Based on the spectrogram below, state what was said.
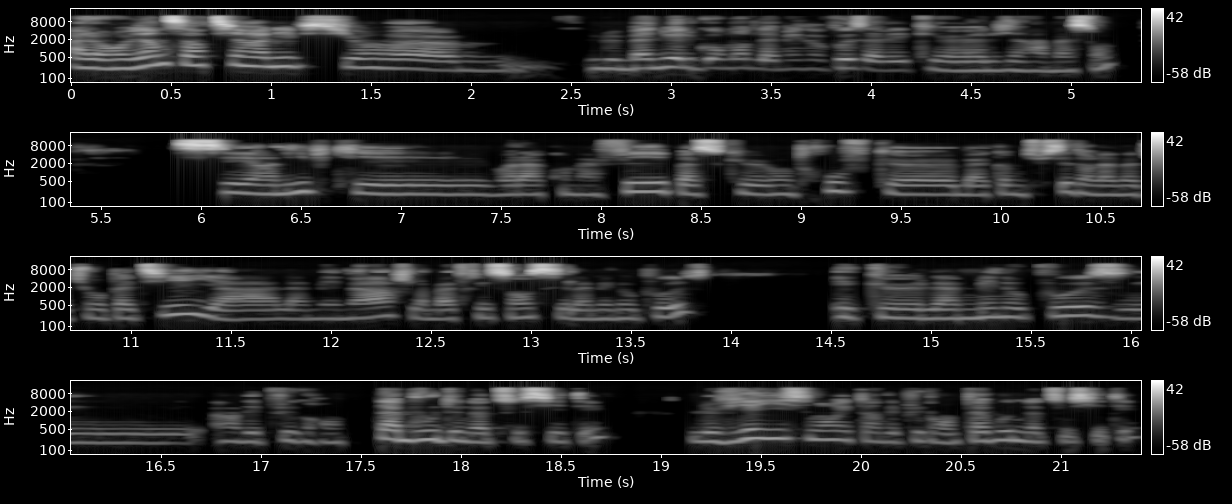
Alors, on vient de sortir un livre sur le manuel gourmand de la ménopause avec Elvira Masson. C'est un livre qui est voilà qu'on a fait parce que on trouve que bah, comme tu sais dans la naturopathie il y a la ménarche, la matrescence et la ménopause et que la ménopause est un des plus grands tabous de notre société. Le vieillissement est un des plus grands tabous de notre société.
